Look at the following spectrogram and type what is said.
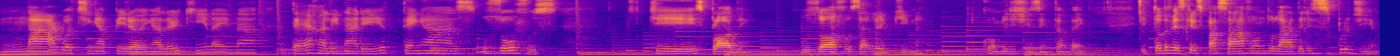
Na água tinha a piranha alerquina e na terra, ali na areia, tem as, os ovos que explodem. Os ovos alerquina, como eles dizem também. E toda vez que eles passavam do lado, eles explodiam.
